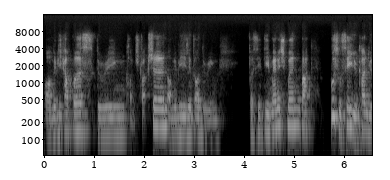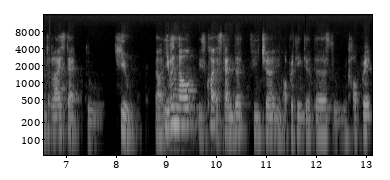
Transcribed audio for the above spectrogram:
or maybe help us during construction, or maybe later on during facility management, but who's to say you can't utilize that to heal? Uh, even now, it's quite a standard feature in operating theaters to incorporate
